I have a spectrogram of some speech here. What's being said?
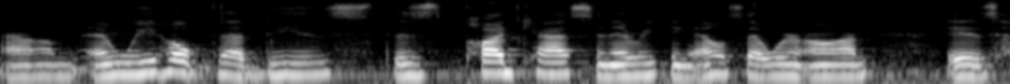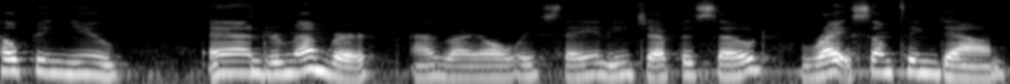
Um, and we hope that these, this podcast and everything else that we're on is helping you and remember, as I always say in each episode, write something down.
